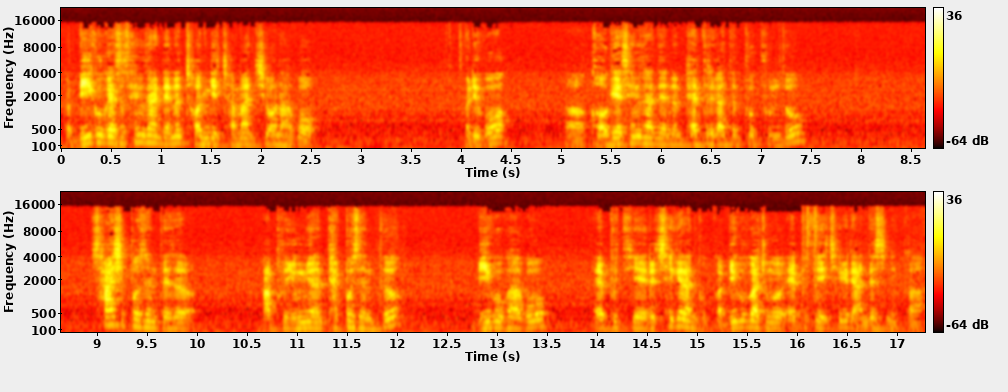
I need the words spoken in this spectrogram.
그러니까 미국에서 생산되는 전기차만 지원하고 그리고 어, 거기에 생산되는 배터리 같은 부품도 40%에서 앞으로 6년은 100% 미국하고 FTA를 체결한 국가, 미국과 중국 FTA 체결이 안 됐으니까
